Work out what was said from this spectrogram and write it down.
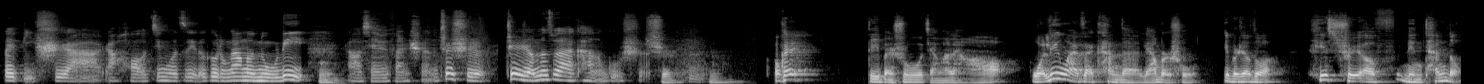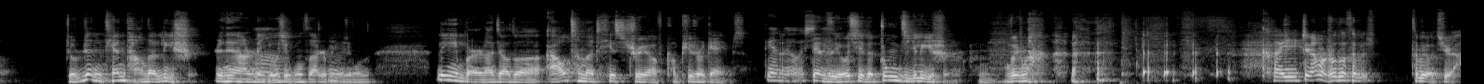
被鄙视啊，然后经过自己的各种各样的努力，嗯，然后咸鱼翻身，这是这是人们最爱看的故事。是，嗯，OK，第一本书讲完了，我另外在看的两本书，一本叫做《History of Nintendo》，就任天堂的历史，任天堂是那游戏公司啊，日本游戏公司。另一本呢叫做《Ultimate History of Computer Games》，电子游戏电子游戏的终极历史。嗯，为什么？可以，这两本书都特别特别有趣啊。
